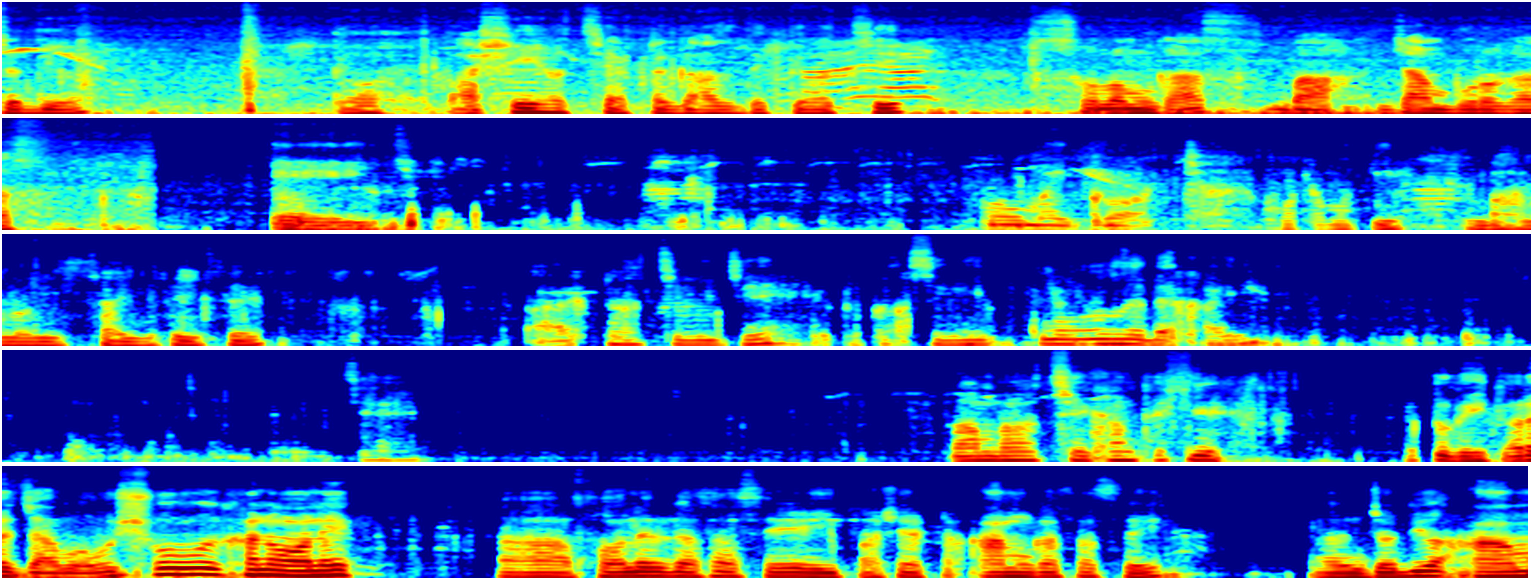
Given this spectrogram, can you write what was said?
যদিও। তো পাশেই হচ্ছে একটা গাছ দেখতে পাচ্ছি, সোলম গাছ বা জাম্বুরো গাছ। এই যে ও মাই গড মোটামুটি ভালোই সাইজ হয়েছে। আর একটা হচ্ছে এই যে, একটু কাছে ক্লোজে দেখাই। আমরা হচ্ছে এখান থেকে একটু ভিতরে যাব। অবশ্য এখানে অনেক ফলের গাছ আছে, এই পাশে একটা আম গাছ আছে। যদিও আম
